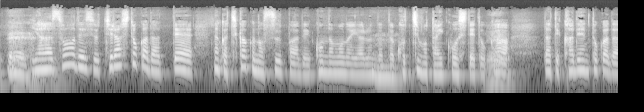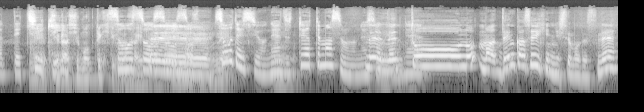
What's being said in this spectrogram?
んええ、いやそうですよ。チラシとかだってなんか近くのスーパーでこんなものやるんだったらこっちも対抗してとか、うん、だって家電とかだって地域、ね、チラシ持ってきてくださいそうそうそうそう、えー、そうですよね、ずっとやってますもんねねネットの、まあ、電化製品にしてもですね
